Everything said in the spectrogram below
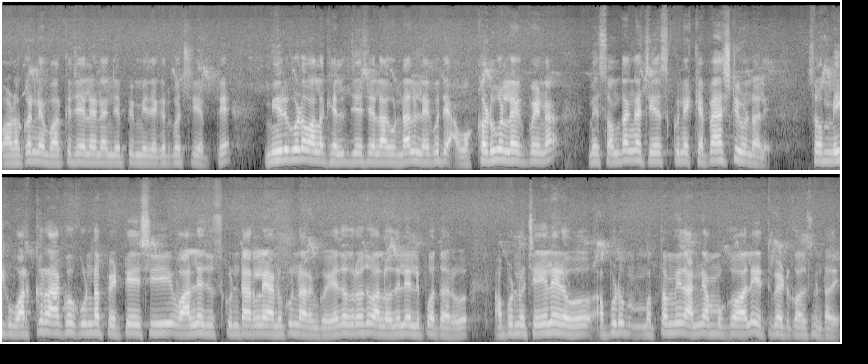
వాడొకడు నేను వర్క్ చేయలేనని చెప్పి మీ దగ్గరికి వచ్చి చెప్తే మీరు కూడా వాళ్ళకి హెల్ప్ చేసేలాగా ఉండాలి. లేకపోతే ఒక్కడు కూడా లేకపోయినా మీరు సొంతంగా చేసుకునే కెపాసిటీ ఉండాలి. సో మీకు వర్క్ రాకోకుండా పెట్టేసి వాళ్ళే చూసుకుంటారులే అనుకున్నారు అనుకో. ఏదో ఒక రోజు వాళ్ళు వదిలి వెళ్ళిపోతారు. అప్పుడు నువ్వు చేయలేవు. అప్పుడు మొత్తం మీద అన్ని అమ్ముకోవాలి ఎత్తి పెట్టుకోవాల్సి ఉంటుంది.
